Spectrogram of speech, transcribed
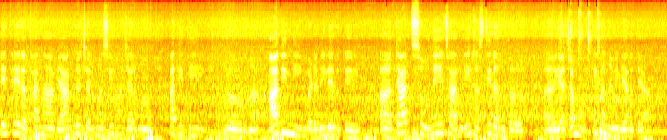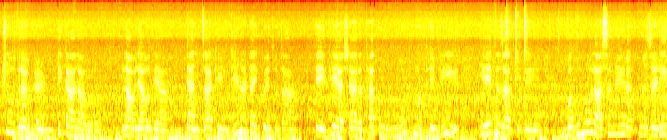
तेथे रथांना व्याघ्र चर्म सिंहचर्म आदिती आदींनी मडविले होते. त्यात सोने चांदी हस्तिदंत याच्या मूर्ती बनविल्या होत्या. शूद्रखंड टीका लाव लावल्या होत्या. त्यांचा खिणखिणाट ऐकू येत होता. तेथे अशा रथातून मोठमोठे वीर येत जात होते. बहुमोल आसने रत्नजडीत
